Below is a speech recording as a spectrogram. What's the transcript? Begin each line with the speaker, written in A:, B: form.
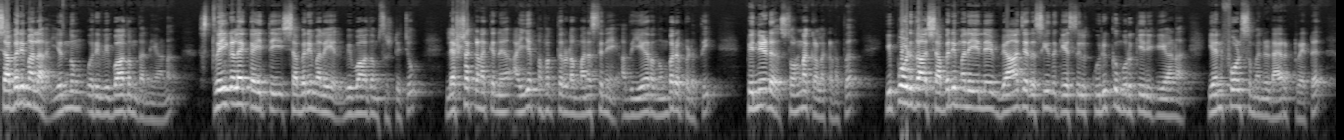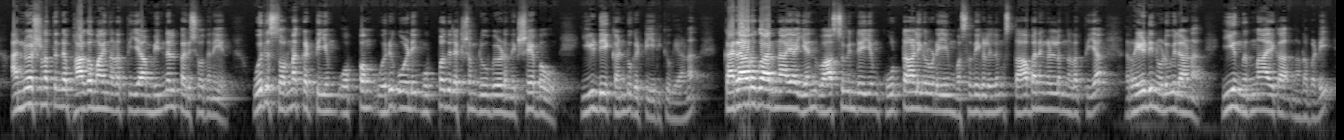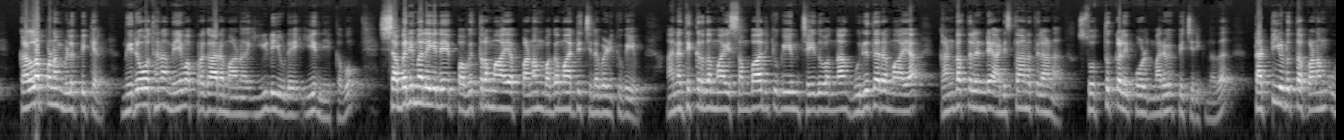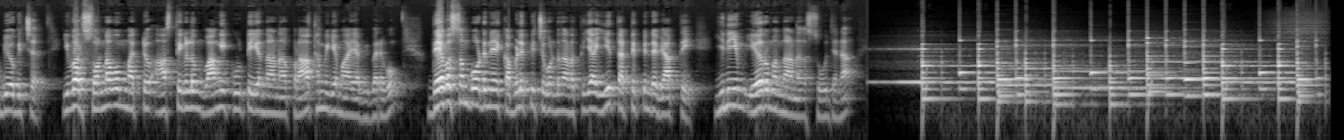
A: ശബരിമല എന്നും ഒരു വിവാദം തന്നെയാണ്. സ്ത്രീകളെ കയറ്റി ശബരിമലയിൽ വിവാദം സൃഷ്ടിച്ചു. ലക്ഷക്കണക്കിന് അയ്യപ്പ ഭക്തരുടെ മനസ്സിനെ അത് ഏറെ നൊമ്പരപ്പെടുത്തി. പിന്നീട് സ്വർണക്കള്ളക്കടത്ത്. ഇപ്പോഴിതാ ശബരിമലയിലെ വ്യാജ രസീത് കേസിൽ കുരുക്ക് മുറുക്കിയിരിക്കുകയാണ് എൻഫോഴ്സ്മെന്റ് ഡയറക്ടറേറ്റ്. അന്വേഷണത്തിന്റെ ഭാഗമായി നടത്തിയ മിന്നൽ പരിശോധനയിൽ ഒരു സ്വർണക്കട്ടിയും ഒപ്പം ഒരു കോടി മുപ്പത് ലക്ഷം രൂപയുടെ നിക്ഷേപവും ഇ ഡി കണ്ടുകെട്ടിയിരിക്കുകയാണ്. കരാറുകാരനായ എൻ വാസുവിന്റെയും കൂട്ടാളികളുടെയും വസതികളിലും സ്ഥാപനങ്ങളിലും നടത്തിയ റെയ്ഡിനൊടുവിലാണ് ഈ നിർണായക നടപടി. കള്ളപ്പണം വെളുപ്പിക്കൽ നിരോധന നിയമപ്രകാരമാണ് ഇ ഡിയുടെ ഈ നീക്കവും. ശബരിമലയിലെ പവിത്രമായ പണം വകമാറ്റി ചിലവഴിക്കുകയും അനധികൃതമായി സമ്പാദിക്കുകയും ചെയ്തുവന്ന ഗുരുതരമായ കണ്ടെത്തലിന്റെ അടിസ്ഥാനത്തിലാണ് സ്വത്തുക്കൾ ഇപ്പോൾ മരവിപ്പിച്ചിരിക്കുന്നത്. തട്ടിയെടുത്ത പണം ഉപയോഗിച്ച് ഇവർ സ്വർണവും മറ്റു ആസ്തികളും വാങ്ങിക്കൂട്ടിയെന്നാണ് പ്രാഥമികമായ വിവരവും. ദേവസ്വം ബോർഡിനെ കബളിപ്പിച്ചുകൊണ്ട് നടത്തിയ ഈ തട്ടിപ്പിന്റെ വ്യാപ്തി ഇനിയും ഏറുമെന്നാണ് സൂചന.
